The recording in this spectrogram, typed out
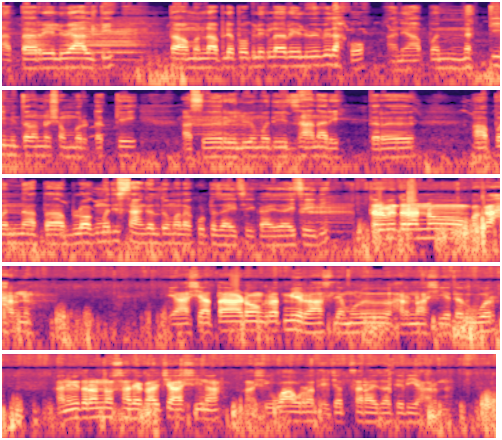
आता रेल्वे आलती तर म्हणलं आपल्या पब्लिकला रेल्वे बी दाखव. आणि आपण नक्की मित्रांनो शंभर टक्के असं रेल्वेमध्ये जाणार आहे. तर आपण आता ब्लॉगमध्येच सांगेल तुम्हाला कुठं जायचं आहे काय जायचं आहे ती. तर मित्रांनो बघा हरणं. या अशी आता डोंगरात मेरा असल्यामुळं हरणं अशी येतात वर. आणि मित्रांनो संध्याकाळची अशी ना अशी वावरात ह्याच्यात सराय जाते ती हरणं.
